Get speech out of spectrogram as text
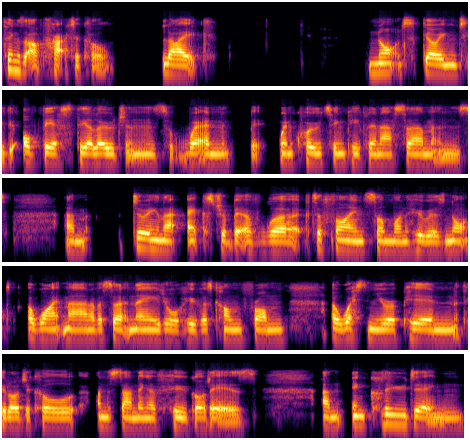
things that are practical, like not going to the obvious theologians when when quoting people in our sermons, um, doing that extra bit of work to find someone who is not a white man of a certain age or who has come from a Western European theological understanding of who God is, um, including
